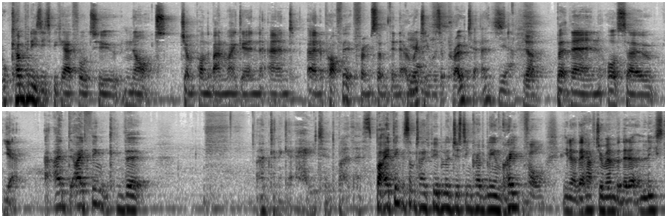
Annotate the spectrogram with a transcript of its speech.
well, companies need to be careful to not jump on the bandwagon and earn a profit from something that originally Yes. was a protest. Yeah. Yeah. But then also, yeah, I, I think that I'm going to get hated by this, but I think sometimes people are just incredibly ungrateful. You know, they have to remember that at least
